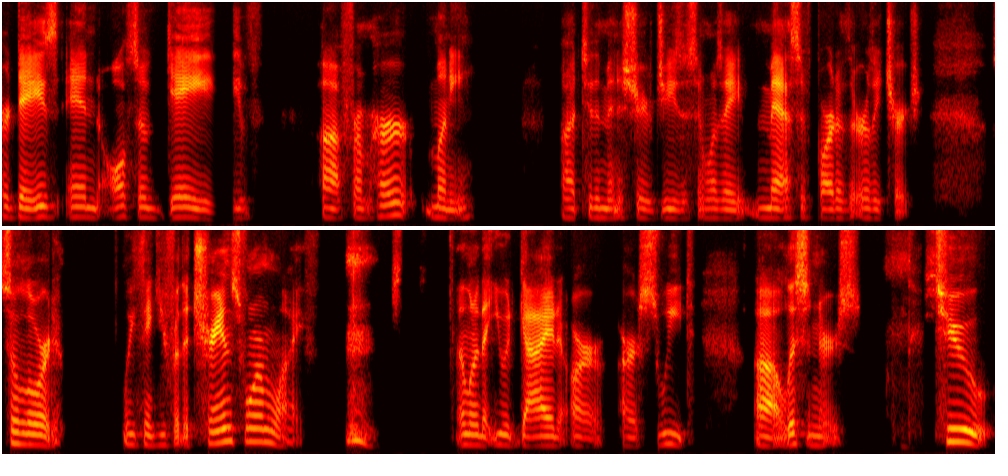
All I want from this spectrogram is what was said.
her days and also gave uh, from her money uh, to the ministry of Jesus and was a massive part of the early church. So, Lord, we thank you for the transformed life. and Lord, that you would guide our, our sweet uh, listeners to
